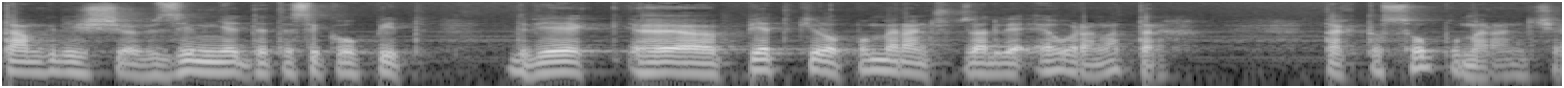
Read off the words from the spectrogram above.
tam, když v zimě jdete si koupit dvě, eh, pět kilo pomerančů za dvě eura na trh, tak to jsou pomeranče.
